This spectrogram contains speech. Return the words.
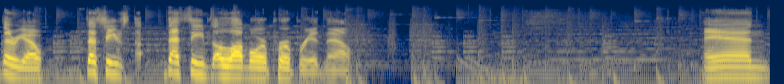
There we go. That seems that seems a lot more appropriate now. And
